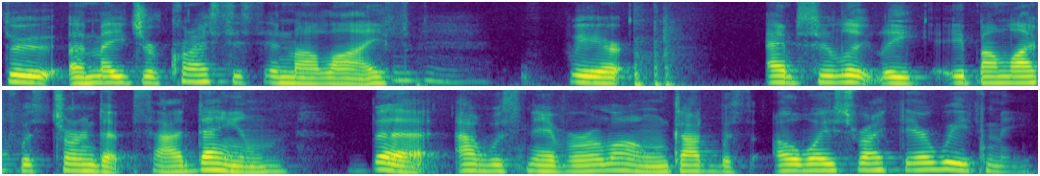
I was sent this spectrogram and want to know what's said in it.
through a major crisis in my life mm-hmm. where absolutely it, my life was turned upside down, but I was never alone. God was always right there with me.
